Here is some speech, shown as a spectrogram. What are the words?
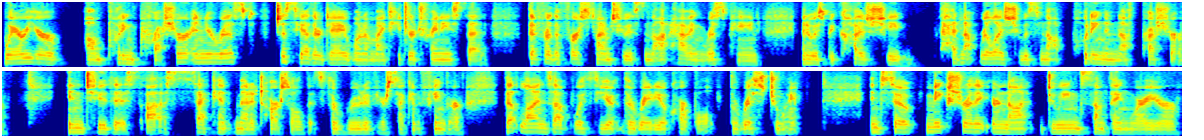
where you're um, putting pressure in your wrist. Just the other day, one of my teacher trainees said that for the first time she was not having wrist pain, and it was because she had not realized she was not putting enough pressure into this uh, second metatarsal that's the root of your second finger that lines up with your, the radiocarpal, the wrist joint. And so make sure that you're not doing something where your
